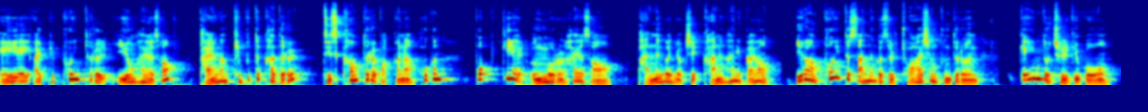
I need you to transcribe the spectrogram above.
AARP 포인트를 이용하여서 다양한 기프트 카드를 디스카운트를 받거나 혹은 뽑기에 응모를 하여서 받는 건 역시 가능하니까요. 이러한 포인트 쌓는 것을 좋아하시는 분들은 게임도 즐기고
